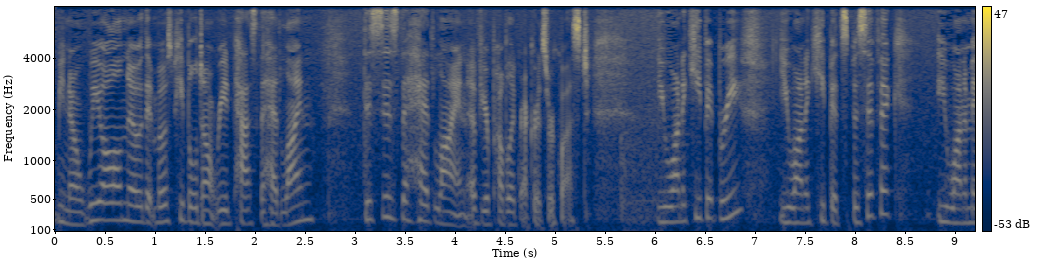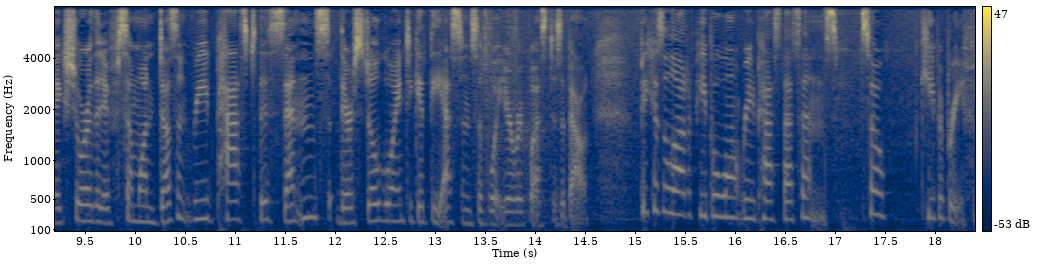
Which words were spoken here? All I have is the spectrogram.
you know, we all know that most people don't read past the headline. This is the headline of your public records request. You want to keep it brief, you want to keep it specific, you want to make sure that if someone doesn't read past this sentence, they're still going to get the essence of what your request is about. Because a lot of people won't read past that sentence. So keep it brief.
